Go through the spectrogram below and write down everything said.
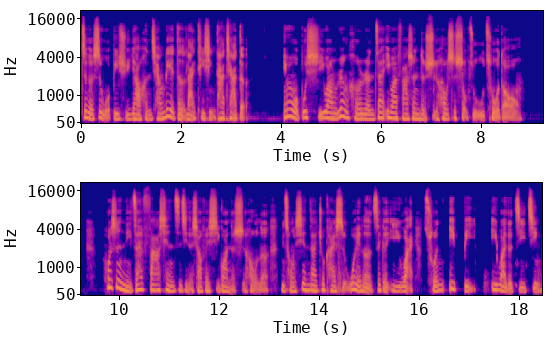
这个是我必须要很强烈的来提醒大家的，因为我不希望任何人在意外发生的时候是手足无措的哦。或是你在发现自己的消费习惯的时候呢，你从现在就开始为了这个意外存一笔。意外的基金，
